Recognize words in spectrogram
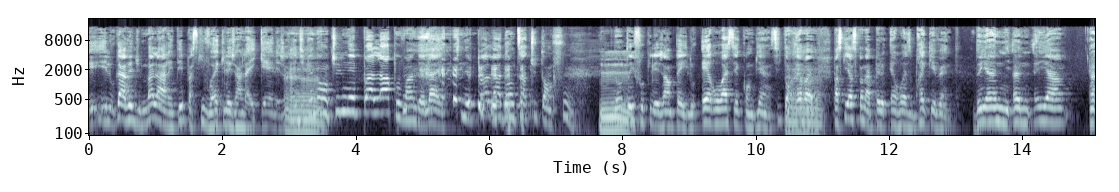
Et, et le gars avait du mal à arrêter parce qu'il voyait que les gens likaient. Les gens il dit Ah. que non, tu n'es pas là pour vendre des likes. Tu n'es pas là, donc ça, tu t'en fous. Hmm. Donc, toi, il faut que les gens payent. Le ROA, c'est combien? Si ton Ah. ROA, parce qu'il y a ce qu'on appelle le ROS break-even. Donc, il y a un, un- il y a un,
